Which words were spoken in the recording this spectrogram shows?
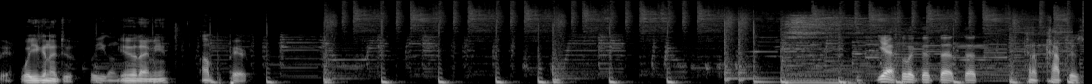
ago. What are you gonna do? what are you gonna You know what I mean? do? Unprepared. Yeah, I feel like that that that kind of captures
